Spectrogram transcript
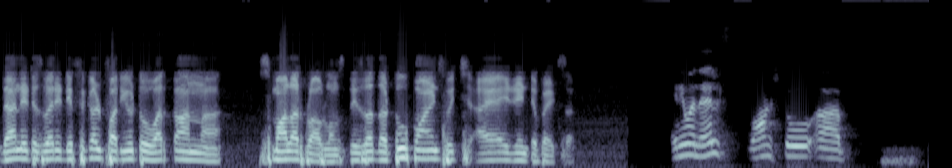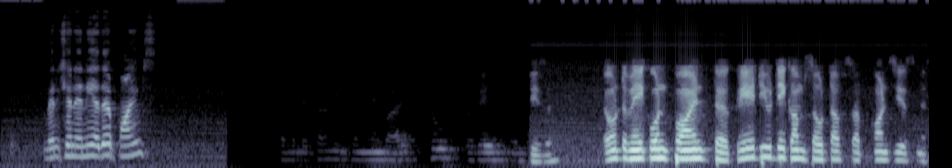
then it is very difficult for you to work on uh, smaller problems. These are the two points which I identified, sir. Anyone else wants to uh, mention any other points? I want to make one point. Uh, creativity comes out of subconsciousness.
